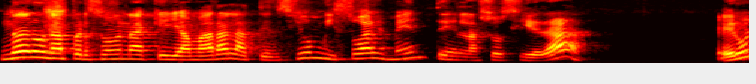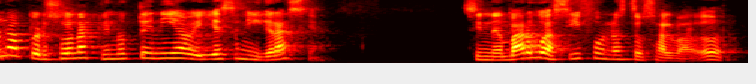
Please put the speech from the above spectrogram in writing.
No era una persona que llamara la atención visualmente en la sociedad. Era una persona que no tenía belleza ni gracia. Sin embargo, así fue nuestro Salvador.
